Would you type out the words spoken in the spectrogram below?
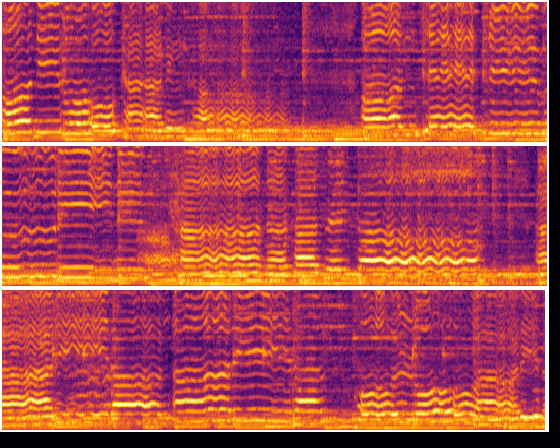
어디로 가는가? 언제쯤 하나가 될까? 아리랑 아리랑 홀로 아리랑.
